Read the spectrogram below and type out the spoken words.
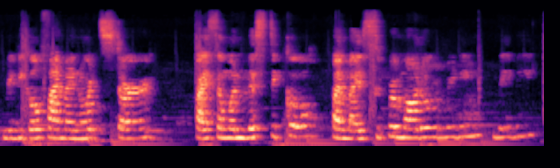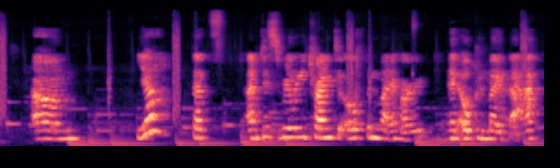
Maybe go find my North Star, find someone mystical, by my supermodel reading, maybe. Um, yeah, that's, I'm just really trying to open my heart and open my back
